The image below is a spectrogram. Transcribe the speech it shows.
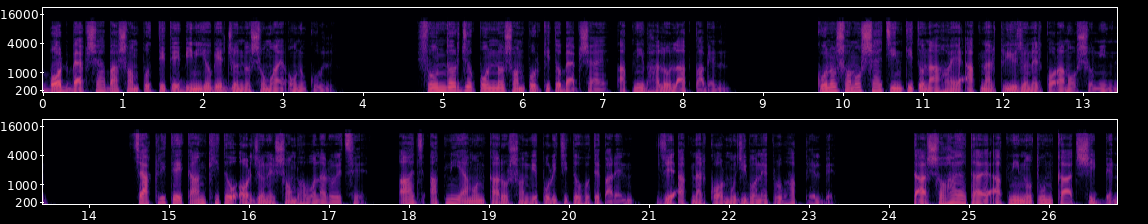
বড ব্যবসা বা সম্পত্তিতে বিনিয়োগের জন্য সময় অনুকূল। সৌন্দর্য পণ্য সম্পর্কিত ব্যবসায় আপনি ভালো লাভ পাবেন। কোনো সমস্যায় চিন্তিত না হয়ে আপনার প্রিয়জনের পরামর্শ নিন। চাকরিতে কাঙ্ক্ষিত অর্জনের সম্ভাবনা রয়েছে। আজ আপনি এমন কারোর সঙ্গে পরিচিত হতে পারেন, যে আপনার কর্মজীবনে প্রভাব ফেলবে। তার সহায়তায় আপনি নতুন কাজ শিখবেন।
